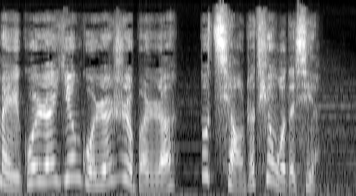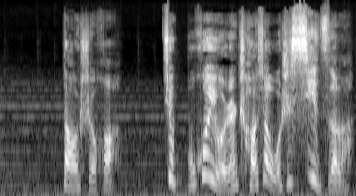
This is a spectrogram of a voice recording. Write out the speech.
美国人、英国人、日本人都抢着听我的戏，到时候就不会有人嘲笑我是戏子了。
